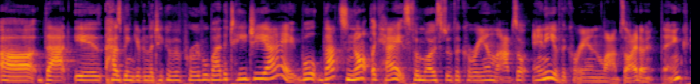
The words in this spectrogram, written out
uh, that is has been given the tick of approval by the TGA. Well, that's not the case for most of the Korean labs or any of the Korean labs, I don't think.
